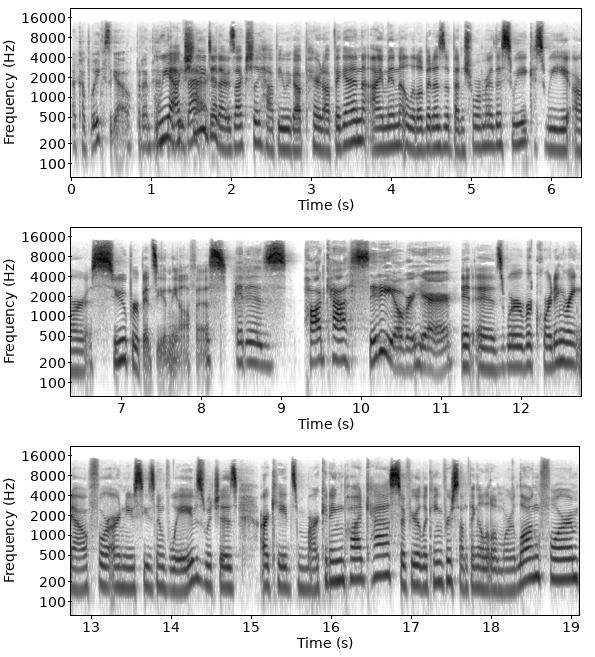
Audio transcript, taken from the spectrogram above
a couple weeks ago, but I'm happy we to be actually did. I was actually happy we got paired up again. I'm in a little bit as a bench warmer this week because we are super busy in the office. It is podcast city over here. It is. We're recording right now for our new season of Waves, which is Arcade's marketing podcast. So if you're looking for something a little more long form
